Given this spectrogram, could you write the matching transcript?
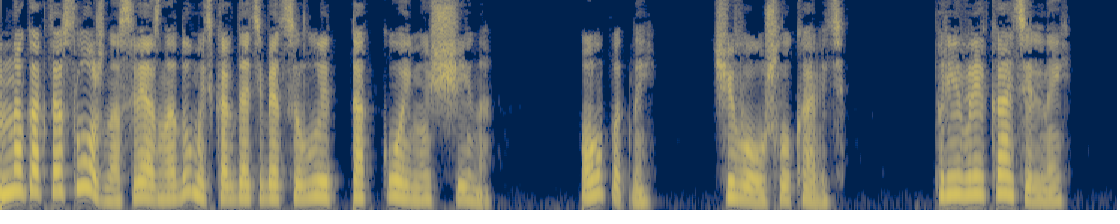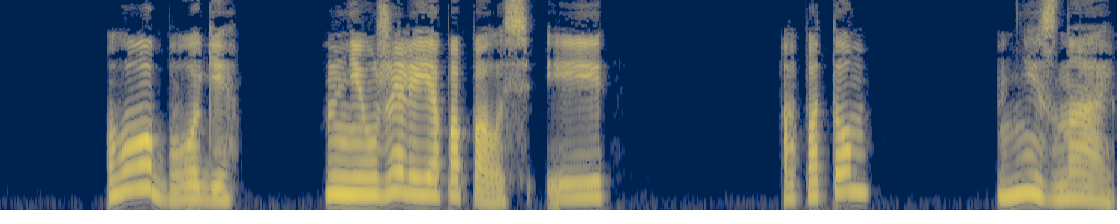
Но как-то сложно связно думать, когда тебя целует такой мужчина. Опытный, чего уж лукавить. Привлекательный. О, боги! Неужели я попалась? И... А потом... Не знаю.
